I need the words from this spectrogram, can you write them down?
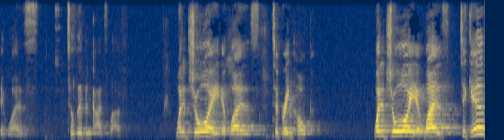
it was to live in God's love. What a joy it was to bring hope. What a joy it was to give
